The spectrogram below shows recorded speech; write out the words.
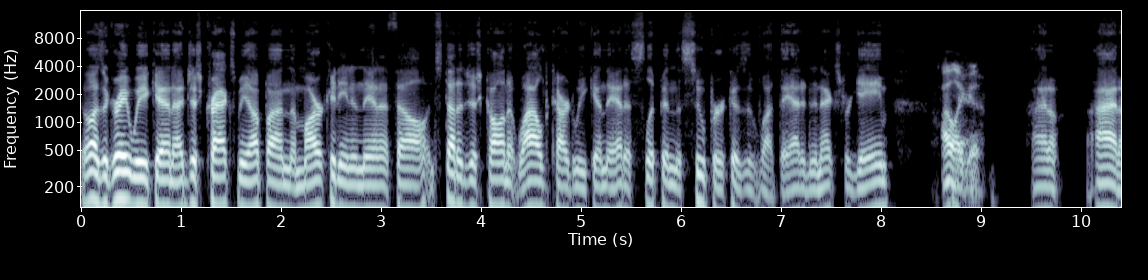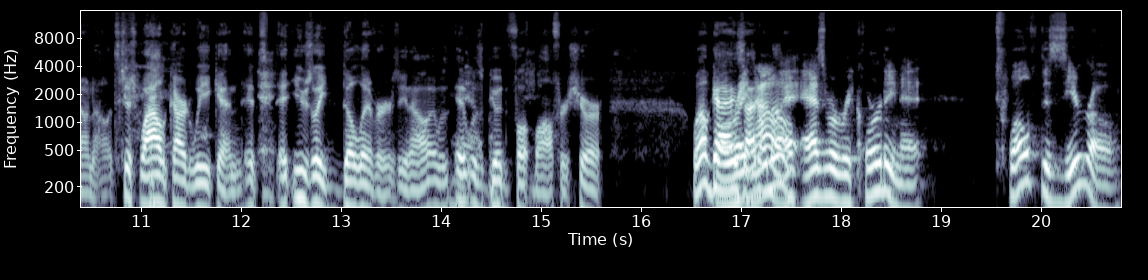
it was a great weekend. It just cracks me up on the marketing in the NFL. Instead of just calling it Wild Card Weekend, they had to slip in the Super because of what they added an extra game. I like Yeah. it. I don't, I don't know. It's just Wild Card Weekend. It's it usually delivers. You know, it was it was good football for sure. Well, Well, guys, right I don't now, know. as we're recording it, twelve to zero,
